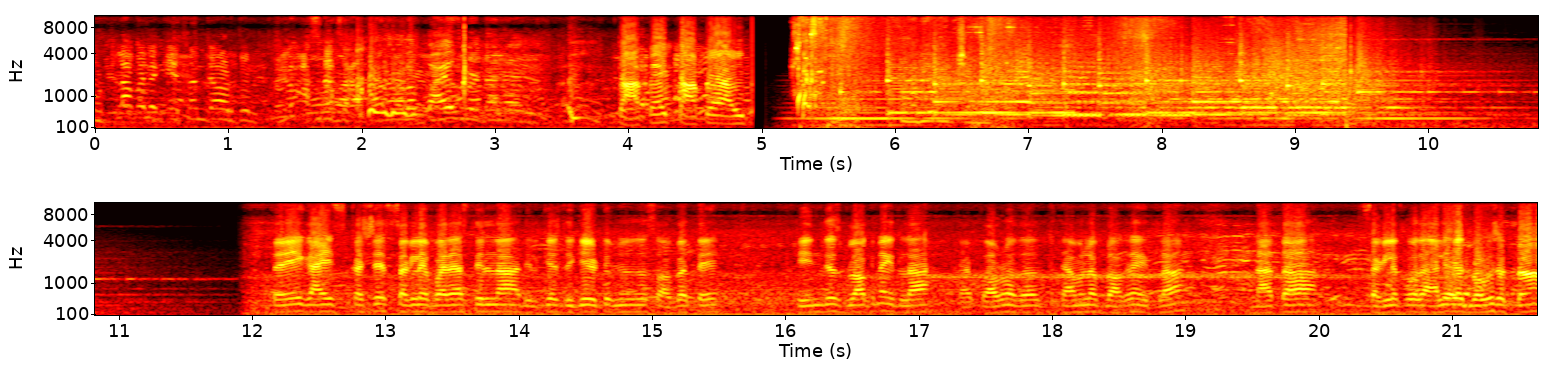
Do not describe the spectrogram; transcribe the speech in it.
कुठला पण केसन असा पायच भेटायला टाप्या टाप्या आई. तर हे गाईस कसे सगळे? बरे असतील ना? दिलकेश दिघे युट्यूब चॅनलचं स्वागत आहे. तीन दिवस ब्लॉक नाही घेतला काय प्रॉब्लेम होता त्यामुळे ब्लॉक नाही घेतला. ना आता सगळे पोरं आले आहेत बघू शकता.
